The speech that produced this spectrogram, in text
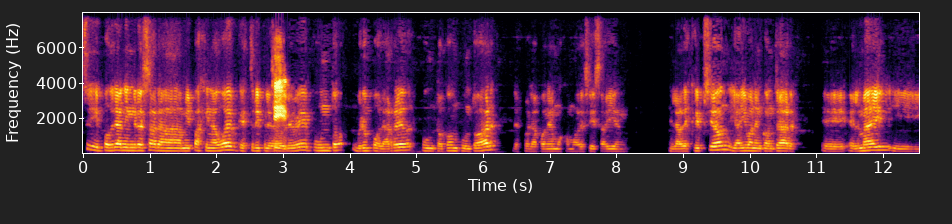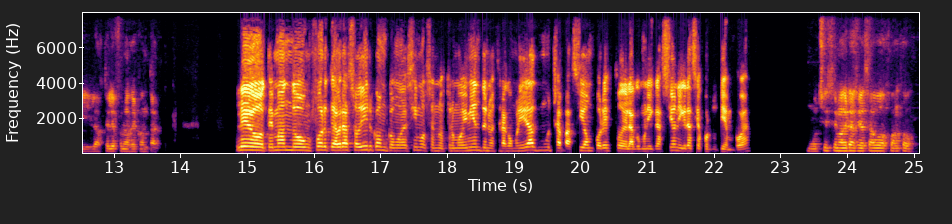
Sí, podrían ingresar a mi página web que es www.grupolared.com.ar. Después la ponemos, como decís, ahí en, la descripción y ahí van a encontrar eh, el mail y los teléfonos de contacto. Leo, te mando un fuerte abrazo, DIRCOM, como decimos en nuestro movimiento y nuestra comunidad, mucha pasión por esto de la comunicación y gracias por tu tiempo. ¿eh? Muchísimas gracias a vos, Juanjo.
